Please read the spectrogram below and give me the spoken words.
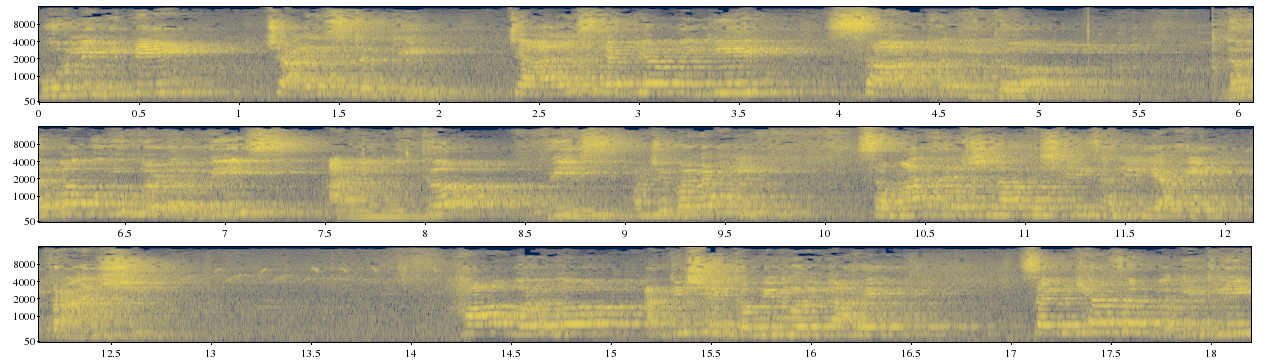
उरले किती? चाळीस टक्के. चाळीस टक्क्यापैकी साठ इथं धर्मगुरूकडं वीस आणि इथं वीस. म्हणजे बघा ही समाज रचना कशी झालेली आहे? फ्रान्सची. हा वर्ग अतिशय कमी वर्ग आहे. संख्या जर बघितली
